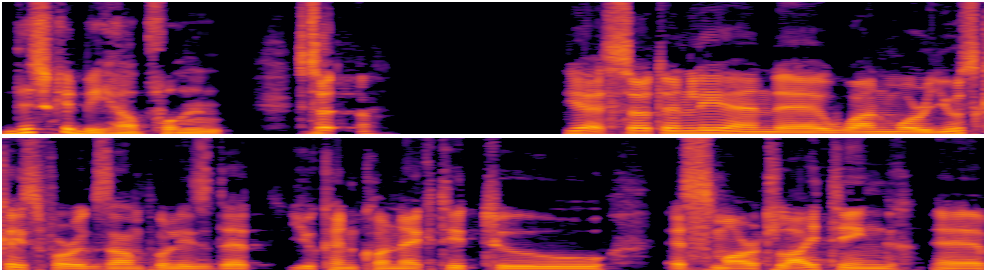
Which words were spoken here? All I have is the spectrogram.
this could be helpful. In- so, yeah, certainly. And uh, one more use case, for example, is that you can connect it to a smart lighting uh,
